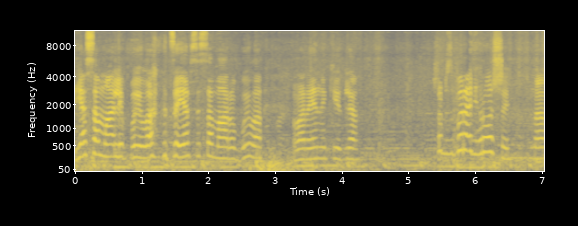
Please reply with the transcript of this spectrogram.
Я сама ліпила, це я все сама робила, вареники для. Щоб збирати гроші на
